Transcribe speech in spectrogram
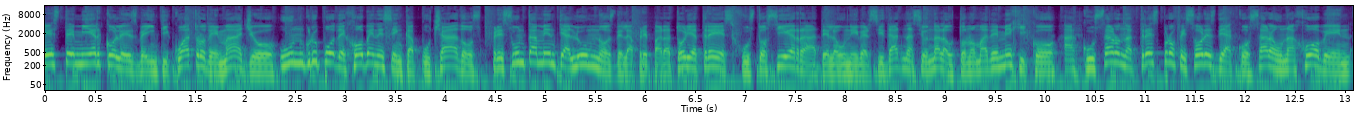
Este miércoles 24 de mayo, un grupo de jóvenes encapuchados, presuntamente alumnos de la Preparatoria 3 Justo Sierra de la Universidad Nacional Autónoma de México, acusaron a tres profesores de acosar a una joven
